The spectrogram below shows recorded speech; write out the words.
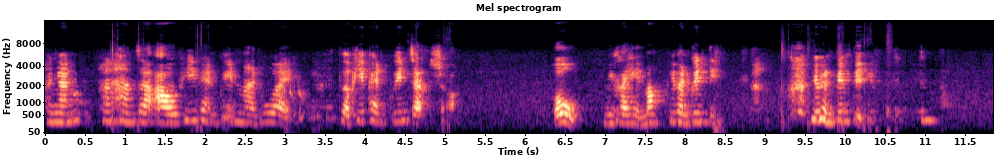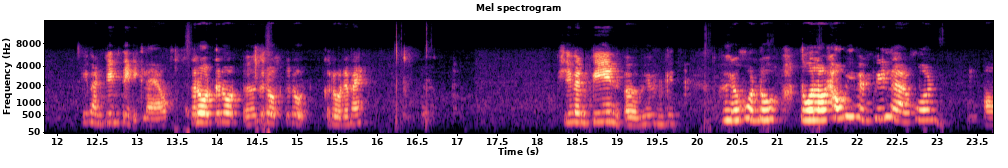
ถ้างั้นท่านทานจะเอาพี่เพนกวินมาด้วยเผื่อพี่เพนกวินจะชอบโอ้มีใครเห็นบ้างพี่เพนกวินติด พี่เพนกวินติด พี่เพนกวินติดอีกแล้ว กระโดดกระโดดเออกระโดดกระโดดกระโดดได้ไหมพี่เพนกวินเออพี่เพนกวินเฮ้ยทุกคนดู ตัวเราเท่าพี่เพนกวินเลยอะทุกคน อ๋อ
